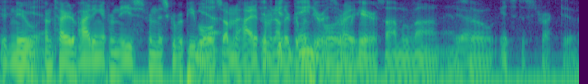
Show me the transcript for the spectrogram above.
It knew Yeah. I'm tired of hiding it from these from this group of people, Yeah. so I'm going to hide it from it's another group of people. over Right. here, so I'll move on. And Yeah. so it's destructive.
